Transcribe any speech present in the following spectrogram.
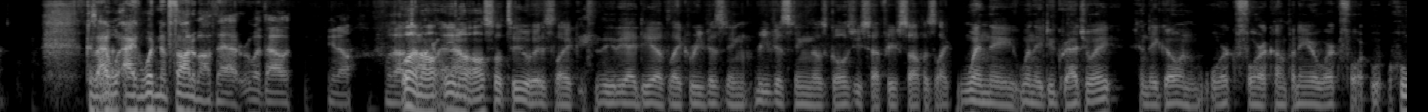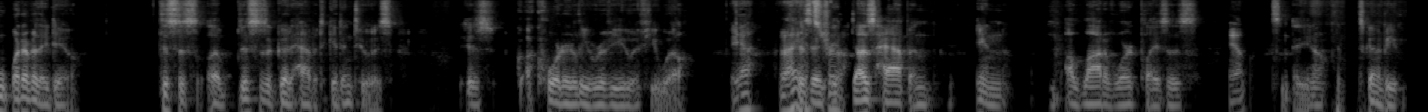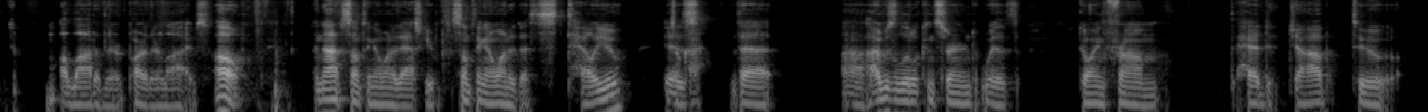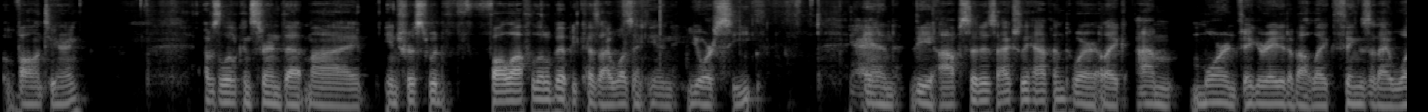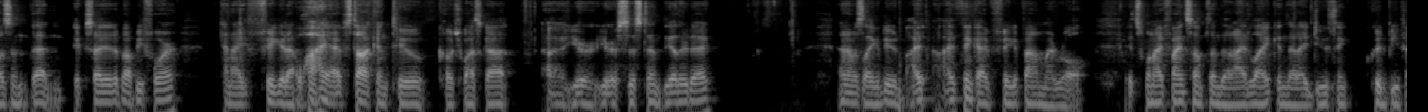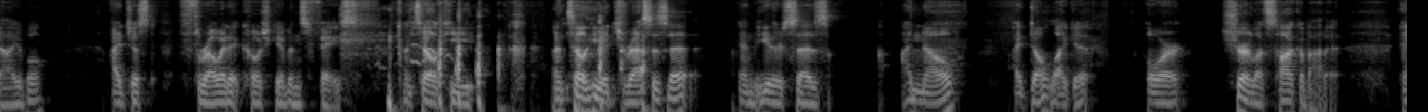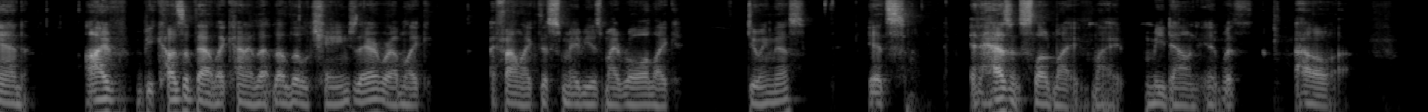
because I, w- I wouldn't have thought about that without you know without well, and all, you know, also too is like the, the idea of like revisiting revisiting those goals you set for yourself is like when they when they do graduate and they go and work for a company or work for who whatever they do. This is a this is a good habit to get into is is a quarterly review, if you will, yeah right because it, true it does happen in a lot of workplaces. Yep. It's, you know, it's going to be a lot of their part of their lives. Oh, and not something I wanted to ask you. Something I wanted to tell you is Okay. that uh, I was a little concerned with going from head job to volunteering. I was a little concerned that my interest would fall off a little bit because I wasn't in your seat yeah, and the opposite has actually happened where like i'm more invigorated about like things that i wasn't that excited about before and i figured out why. I was talking to coach westcott uh, your your assistant the other day and i was like dude i i think i've figured found my role. It's when i find something that i like and that i do think could be valuable i just throw it at coach gibbons face until he until he addresses it and either says i know I don't like it, or sure, let's talk about it. And I've because of that, like kind of that, that little change there where I'm like, I found like this maybe is my role in like doing this. It's it hasn't slowed my my me down with how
